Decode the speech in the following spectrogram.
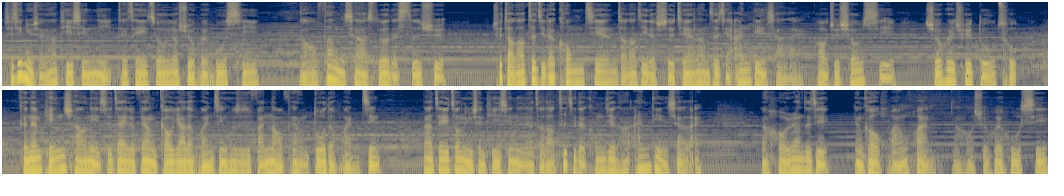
袭击女神要提醒你，在这一周要学会呼吸，然后放下所有的思绪，去找到自己的空间，找到自己的时间，让自己安定下来，好好去休息，学会去独处。可能平常你是在一个非常高压的环境，或者是烦恼非常多的环境，那这一周女神提醒你呢，找到自己的空间，然后安定下来，然后让自己能够缓缓，然后学会呼吸。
